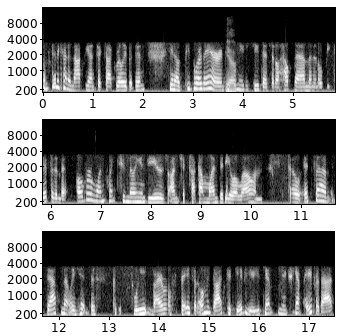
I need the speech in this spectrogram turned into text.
I was going to kind of not be on TikTok really, but then, you know, people are there and people yeah. need to see this. It'll help them and it'll be good for them. But over 1.2 million views on TikTok on one video alone, so it's um, definitely hit this sweet viral space that only God could give you. You can't you can't pay for that.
